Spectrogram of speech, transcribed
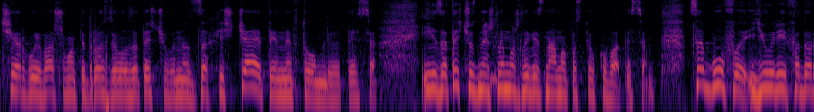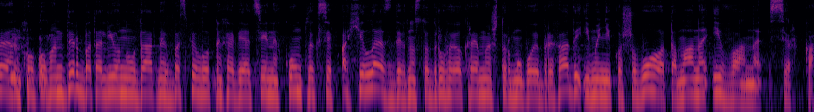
чергу і вашому підрозділу за те, що ви нас захищаєте і не втомлюєтеся, і за те, що знайшли можливість з нами поспілкуватися. Це був Юрій Федоренко, Дякую. командир батальйону ударних безпілотних авіаційних комплексів Ахілес 92-ї окремої штурмової бригади імені кошового отамана Івана Сірка.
